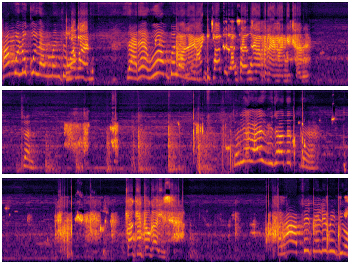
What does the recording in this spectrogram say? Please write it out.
हम वो लोग को लैंडमाइन से मार जा रहे हैं वो हमको लैंडमाइन बिछा दे रहा सारी जगह पे लैंडमाइन बिछा दे चल। चलिए गाइस भिजा देते हैं। क्या कहते हो गाइस और हाँ आपसे डेली वीडियो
